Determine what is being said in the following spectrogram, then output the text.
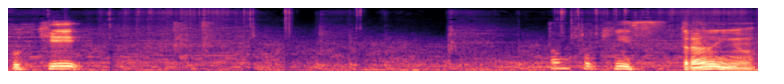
porque tá um pouquinho estranho.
